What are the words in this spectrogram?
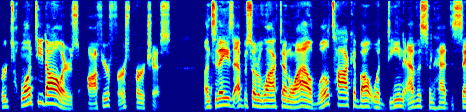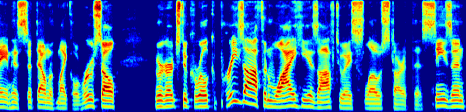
for $20 off your first purchase. On today's episode of Locked On Wild, we'll talk about what Dean Evason had to say in his sit down with Michael Russo in regards to Kirill Kaprizov and why he is off to a slow start this season.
